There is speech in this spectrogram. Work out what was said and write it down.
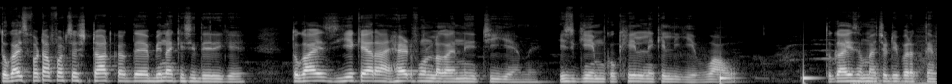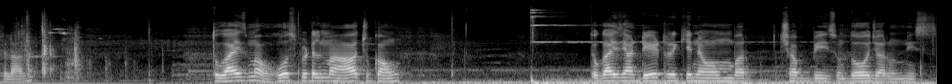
तो गाइस फटाफट से स्टार्ट करते हैं बिना किसी देरी के. तो गाइस ये कह रहा है हेडफोन लगाने चाहिए हमें इस गेम को खेलने के लिए. वाओ तो गाइस हम एच पर रखते हैं फ़िलहाल. तो गाइस मैं हॉस्पिटल में आ चुका हूँ. तो गाइस यहाँ डेट रखी है नवंबर छब्बीस, दो हज़ार उन्नीस.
